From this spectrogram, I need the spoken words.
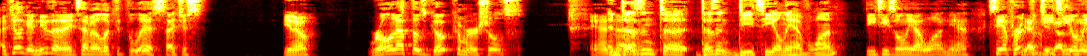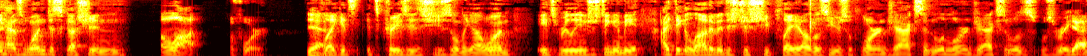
I feel like I knew that anytime I looked at the list. I just, you know, rolling out those goat commercials. And, And uh, doesn't uh, doesn't DT only have one? DT's only got one? Yeah. See, I've heard Yeah, that DT only has one discussion a lot before. Yeah. Like it's it's crazy that she's only got one. It's really interesting to me. I think a lot of it is just she played all those years with Lauren Jackson when Lauren Jackson was was raking Yeah.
